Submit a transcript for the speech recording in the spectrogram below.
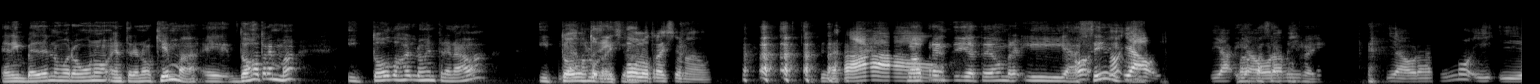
El Invader número uno entrenó, ¿quién más? Eh, dos o tres más. Y todos él los entrenaba y todos lo traicionaban. Todos lo traicionaban. No aprendí este hombre. Y así. Oh, No, y, ahora, y a- a ahora mismo, y ahora mismo, y, y,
